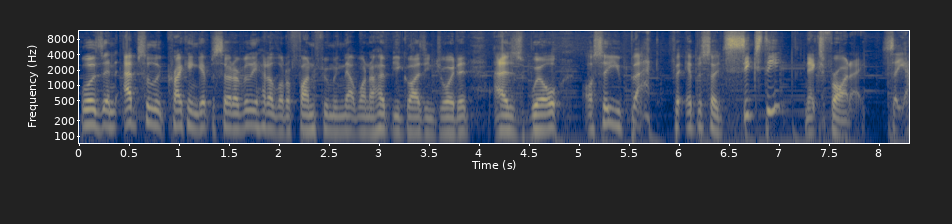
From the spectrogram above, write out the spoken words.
was an absolute cracking episode. I really had a lot of fun filming that one. I hope you guys enjoyed it as well. I'll see you back for episode 60 next Friday. See ya.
